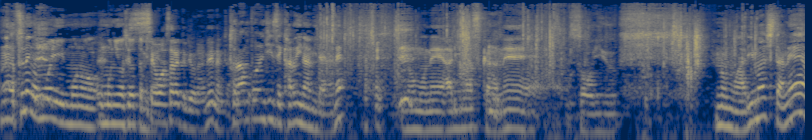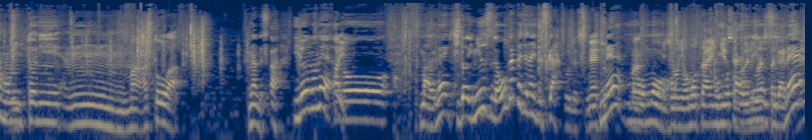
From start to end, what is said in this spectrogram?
なんか常に重いものを重荷を背負ったみたいな。背負わされてるようなね、なんか。トランポリン人生軽いな、みたいなね。のもね、ありますからね。そういうのもありましたね、本当に。うん、まあ、あとは、何ですか？あ、いろいろね、はいあのーまあね、ひどいニュースが多かったじゃないですか。そうですね。ねまあもうもう。非常に重たいニュースもありましたけど重たいニュースがね。はいはい。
